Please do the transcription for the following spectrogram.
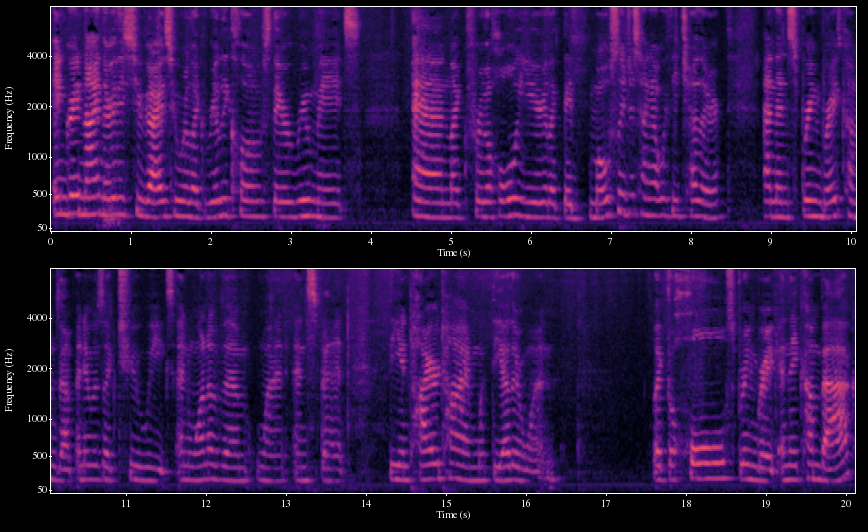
in grade nine, there were these two guys who were like really close. They were roommates, and like for the whole year, like they mostly just hung out with each other. And then spring break comes up, and it was like two weeks, and one of them went and spent the entire time with the other one, like the whole spring break, and they come back,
